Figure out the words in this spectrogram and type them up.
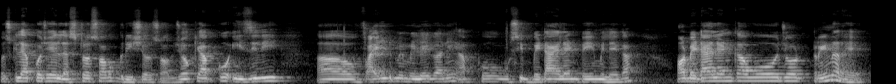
उसके लिए आपको चाहिए लस्ट्रोसॉप और ग्रीशोसॉप, जो कि आपको इजीली वाइल्ड में मिलेगा नहीं, आपको उसी बेटा आइलैंड पे ही मिलेगा। और बेटा आइलैंड का वो जो ट्रेनर है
